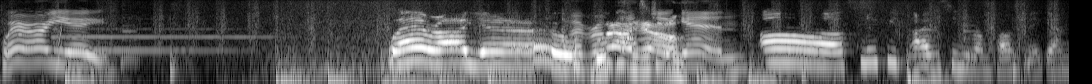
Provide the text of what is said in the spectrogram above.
Where are you? Where are you? I've run past you Wow. again. Oh, Snoopy! I haven't seen you run past me again.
